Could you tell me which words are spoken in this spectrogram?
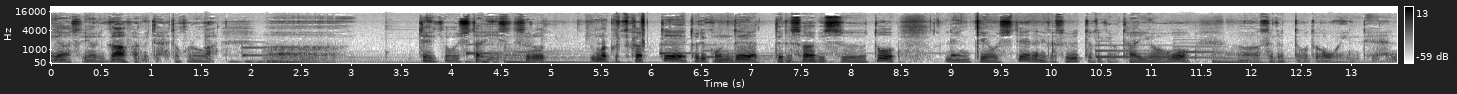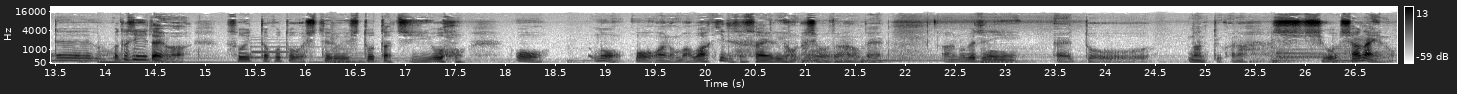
いやいわゆる GAFA みたいなところが提供したりそれをうまく使って取り込んでやってるサービスと連携をして何かするって時の対応をするってことが多いんで。で私自体はそういったことをしてる人たちををのをあの、まあ、脇で支えるような仕事なのであの別にえっ、と何て言うかな社内の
